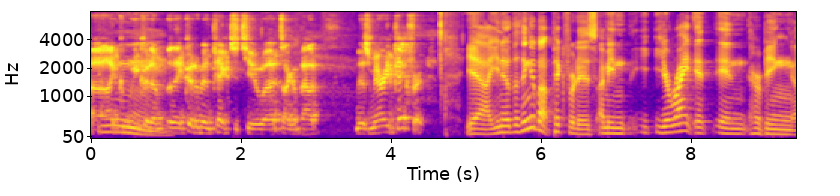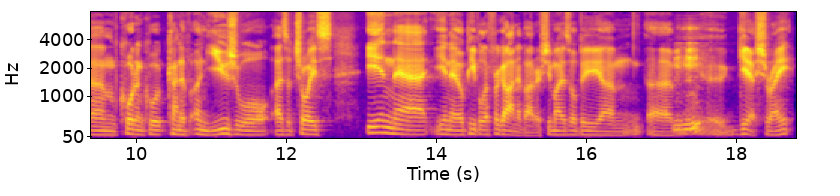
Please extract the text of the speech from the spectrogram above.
Uh, mm. we could have they could have been picked to uh, talk about Ms. Mary Pickford. Yeah, you know the thing about Pickford is, I mean, you're right in, in her being um, quote unquote kind of unusual as a choice. In that, you know, people have forgotten about her. She might as well be um, uh, mm-hmm. Gish, right,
